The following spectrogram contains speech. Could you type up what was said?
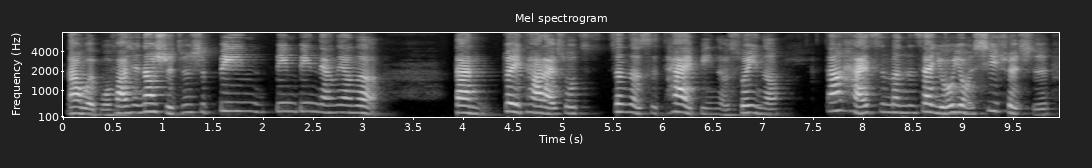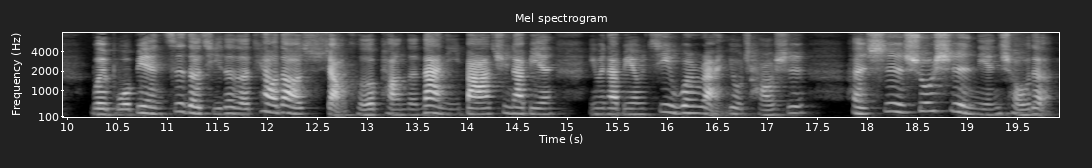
那韦伯发现那水真是冰冰冰凉凉的，但对他来说真的是太冰了。所以呢，当孩子们呢在游泳戏水时，韦伯便自得其乐的跳到小河旁的烂泥巴去那边，因为那边既温软又潮湿，很是舒适粘稠的。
